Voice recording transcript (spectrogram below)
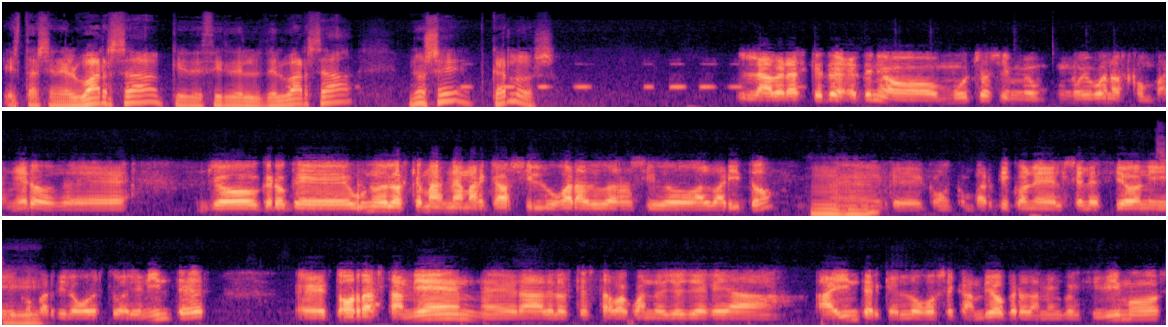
estás en el Barça, qué decir del, del Barça, no sé, Carlos. La verdad es que he tenido muchos y muy, muy buenos compañeros. Eh, yo creo que uno de los que más me ha marcado, sin lugar a dudas, ha sido Alvarito, eh, que com- compartí con él selección y Sí. compartí luego vestuario en Inter. Eh, Torras también, era de los que estaba cuando yo llegué a, a Inter, que luego se cambió, pero también coincidimos.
